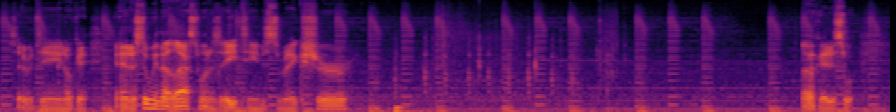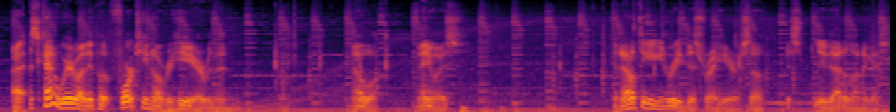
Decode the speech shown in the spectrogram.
17, okay. And assuming that last one is 18, just to make sure. Okay, just... Uh, it's kind of weird why they put 14 over here, but then... Oh well. Anyways. And I don't think you can read this right here, so just leave that alone, I guess.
